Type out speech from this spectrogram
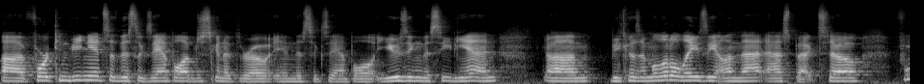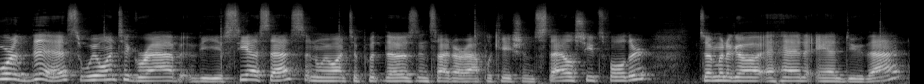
Uh, for convenience of this example, I'm just gonna throw in this example using the CDN um, because I'm a little lazy on that aspect. So for this, we want to grab the CSS and we want to put those inside our application style sheets folder. So I'm gonna go ahead and do that.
